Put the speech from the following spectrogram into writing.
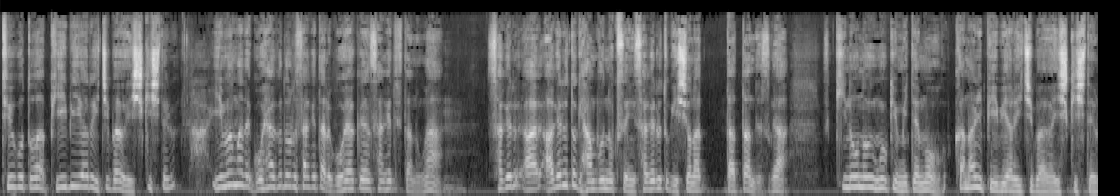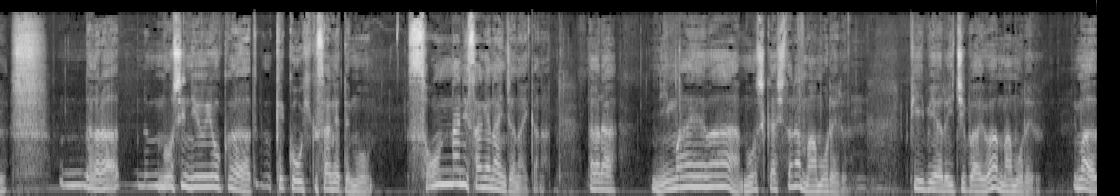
ということは PBR1 倍を意識してる、はい、今まで500ドル下げたら500円下げてたのが、うん、下げる、あ上げるとき半分のくせに下げるとき一緒なだったんですが、昨日の動きを見ても、かなり PBR1 倍は意識してる。だから、もしニューヨークが結構大きく下げても、そんなに下げないんじゃないかな。だから、2万円はもしかしたら守れる。PBR1 倍は守れる。まあ、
